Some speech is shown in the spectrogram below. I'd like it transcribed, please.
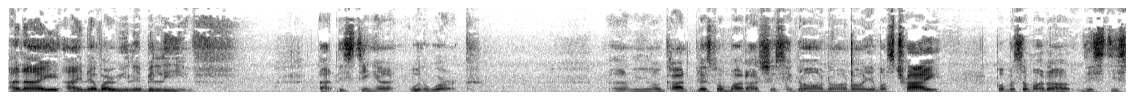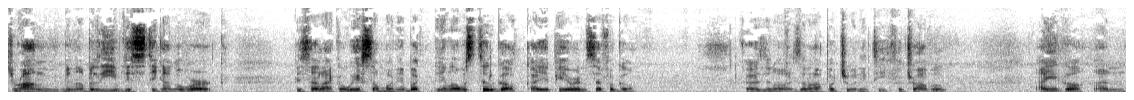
And I I never really believe that this thing uh, would work. And you know, God bless my mother. She said, "No, no, no, you must try." But Mr. Mother, this this wrong. You know, believe this thing gonna work. This is like a waste of money. But you know, we still go. Cause your parents say for go. Because you know, it's an opportunity for travel. And you go and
